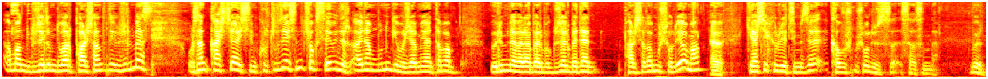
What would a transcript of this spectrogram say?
Aman güzelim duvar parçalandı diye üzülmez. Oradan kaçacağı için kurtulacağı için çok sevinir. Aynen bunun gibi hocam yani tamam ölümle beraber bu güzel beden parçalanmış oluyor ama Evet. gerçek hürriyetimize kavuşmuş oluyoruz es- esasında. Buyurun.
